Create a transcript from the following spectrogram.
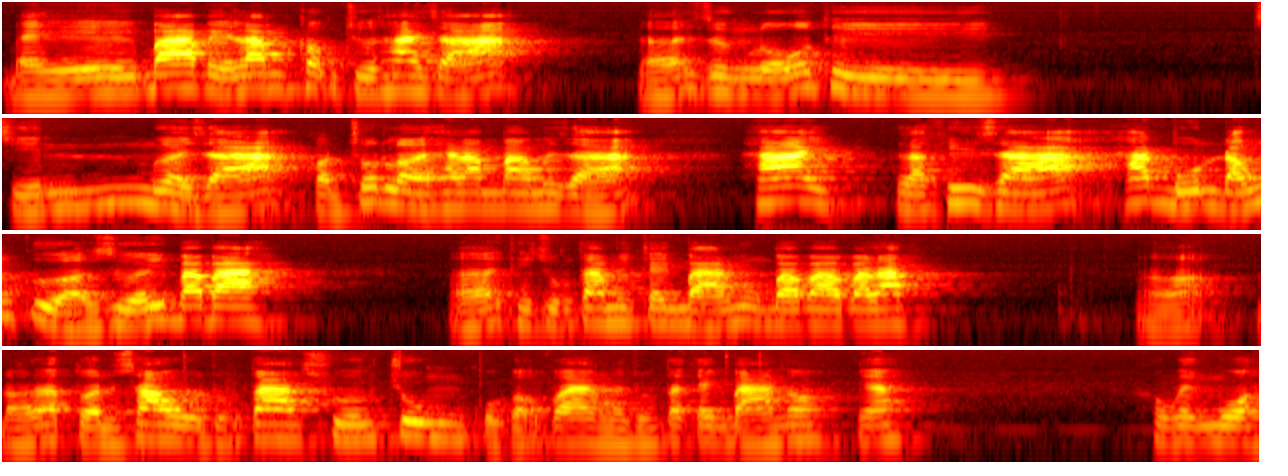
73 75 cộng trừ hai giá. Đấy dừng lỗ thì 9 10 giá còn chốt lời 25 30 giá hai là khi giá H4 đóng cửa dưới 33 đấy, thì chúng ta mới canh bán vùng 33 35 đó, đó là tuần sau của chúng ta xuống chung của cậu vàng là chúng ta canh bán thôi nhé không canh mua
